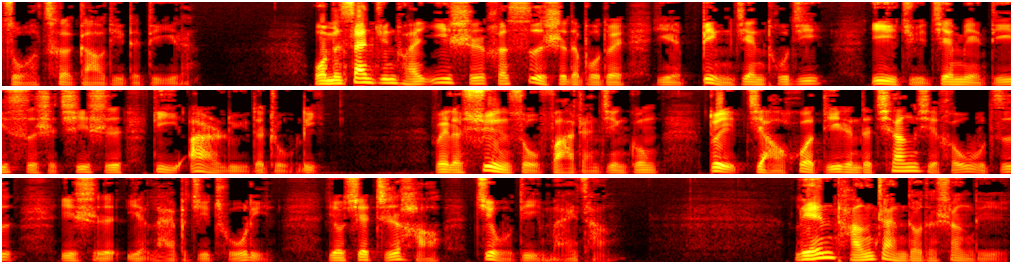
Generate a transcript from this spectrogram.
左侧高地的敌人。我们三军团一师和四师的部队也并肩突击，一举歼灭敌四十七师第二旅的主力。为了迅速发展进攻，对缴获敌人的枪械和物资，一时也来不及处理，有些只好就地埋藏。连塘战斗的胜利，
